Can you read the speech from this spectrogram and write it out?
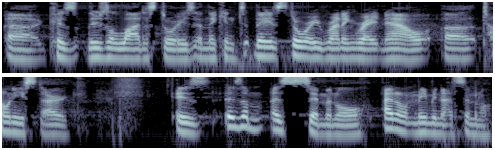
because there's a lot of stories, and they can. There's a story running right now. Uh, Tony Stark is is a, a seminal. I don't maybe not seminal,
